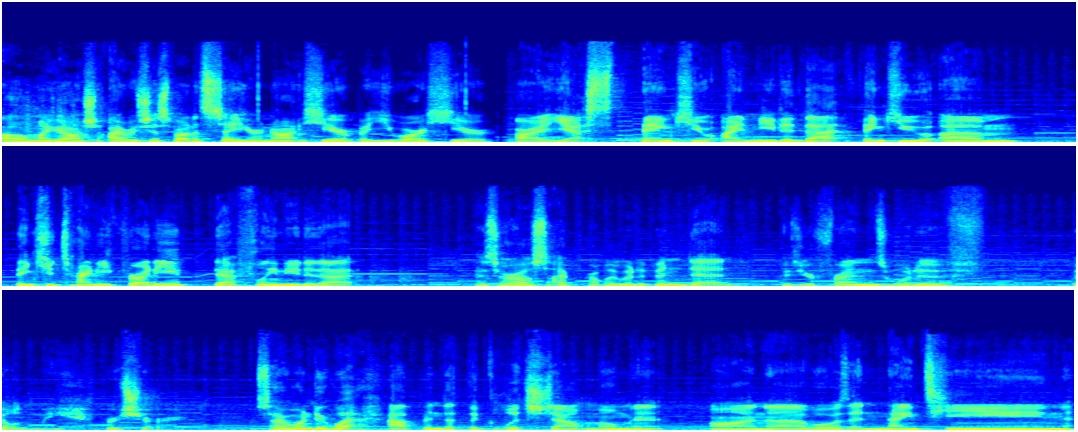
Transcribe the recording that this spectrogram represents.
Oh my gosh, I was just about to say you're not here, but you are here. All right, yes, thank you. I needed that. Thank you. Um, thank you, Tiny Freddy. Definitely needed that. Because or else I probably would have been dead. Because your friends would have killed me for sure. So I wonder what happened at the glitched out moment on uh, what was it, 19?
